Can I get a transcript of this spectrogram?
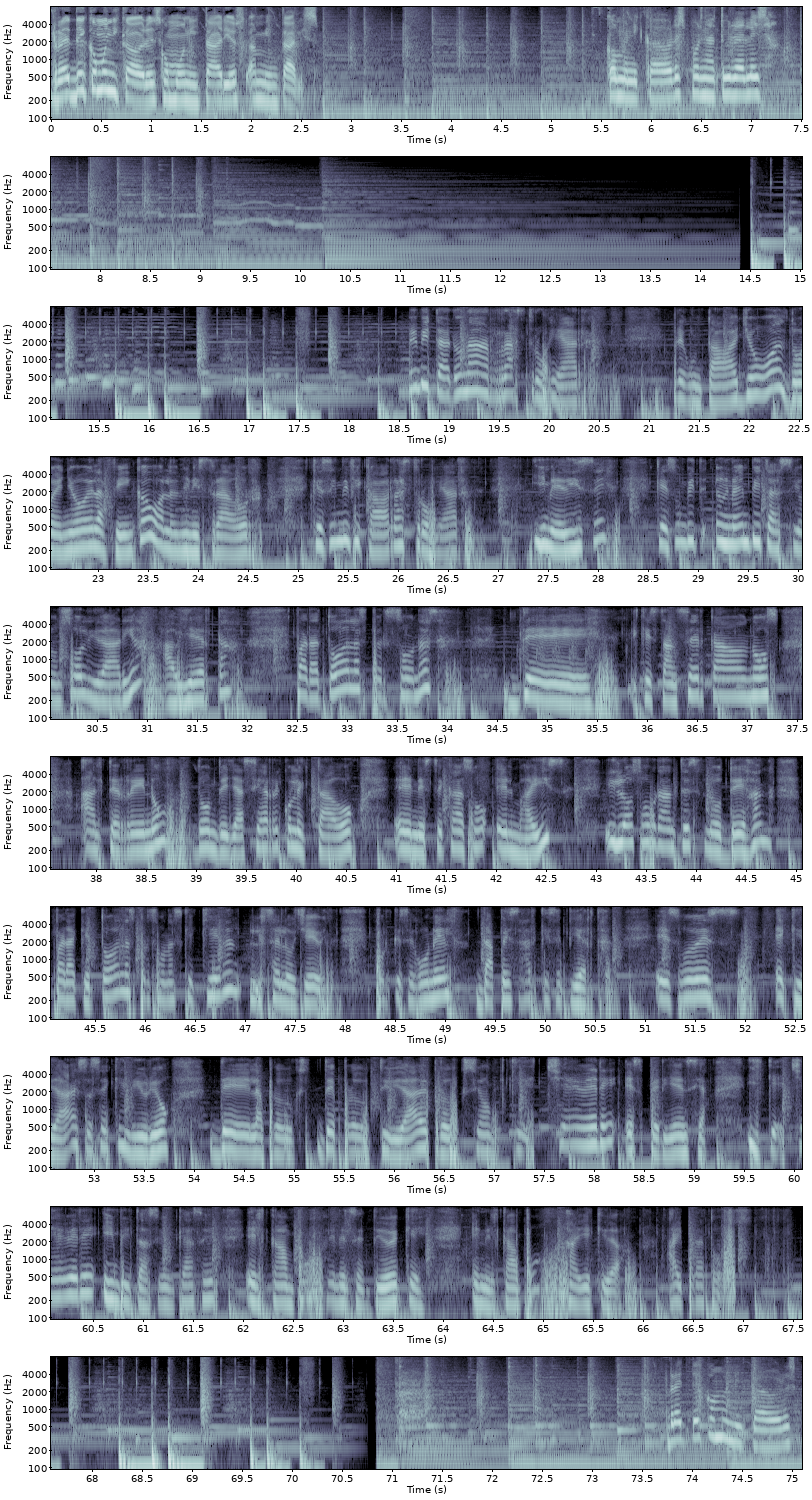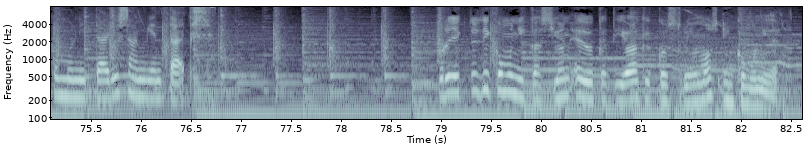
Red de Comunicadores Comunitarios Ambientales. Comunicadores por naturaleza. Me invitaron a rastrojear. Preguntaba yo al dueño de la finca o al administrador qué significaba rastrojear y me dice que es una invitación solidaria, abierta, para todas las personas de, que están cercanos al terreno donde ya se ha recolectado, en este caso, el maíz y los sobrantes los dejan para que todas las personas que quieran se los lleven, porque según él da pesar que se pierda. Eso es equidad, eso es equilibrio de la de productividad, de producción. Qué chévere experiencia y qué chévere invitación que hace el campo en el sentido de que en el campo hay equidad, hay para todos. Red de Comunicadores Comunitarios Ambientales. Proyectos de comunicación educativa que construimos en comunidad.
